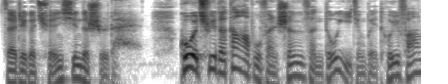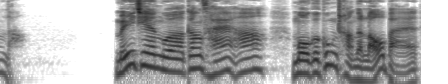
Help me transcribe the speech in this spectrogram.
在这个全新的时代，过去的大部分身份都已经被推翻了。没见过刚才啊，某个工厂的老板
